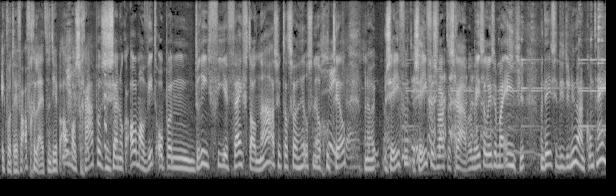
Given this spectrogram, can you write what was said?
Ik word even afgeleid, want je hebt allemaal schapen. Ze zijn ook allemaal wit op een drie, vier, vijftal na, als ik dat zo heel snel goed tel. Maar nou, zeven, zeven zwarte schapen. Meestal is er maar eentje. Maar deze die er nu aankomt, hé. Hey.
